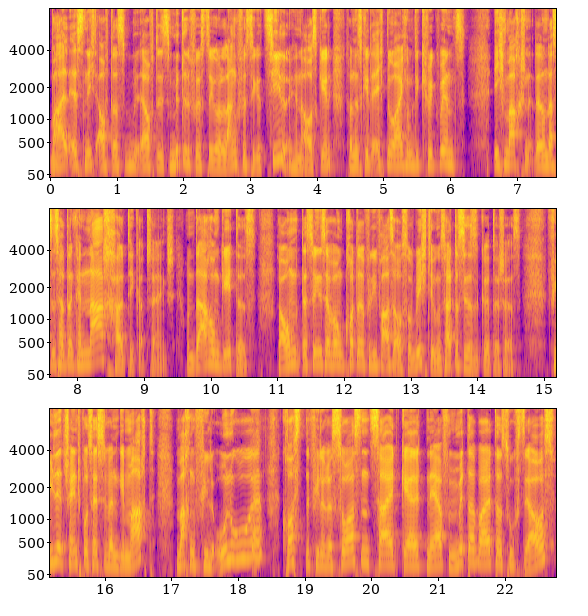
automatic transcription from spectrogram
weil es nicht auf das, auf das mittelfristige oder langfristige Ziel hinausgeht, sondern es geht echt nur eigentlich um die Quick Wins. Ich mache, und das ist halt dann kein nachhaltiger Change. Und darum geht es. Warum, deswegen ist ja warum Kotter für die Phase auch so wichtig und sagt, dass das kritisch ist. Viele Change-Prozesse werden gemacht, machen viel Unruhe, kosten viele Ressourcen, Zeit, Geld, Nerven, Mitarbeiter, suchst sie aus.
